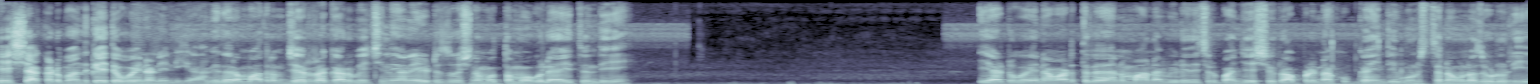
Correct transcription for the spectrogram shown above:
చేసి అక్కడ బంద్కి అయితే పోయినా నేను ఇక. వెదర్ మాత్రం జర్ర గర్వించింది కానీ ఎటు చూసినా మొత్తం మొగలే అవుతుంది. ఇక అటు పోయినా పడతలేదని మా అన్న వీడియో తీసుడు బంద్ చేసారు అప్పుడే నాకు కుక్ అయింది. గుణిస్తూనే ఉన్న చూడురి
